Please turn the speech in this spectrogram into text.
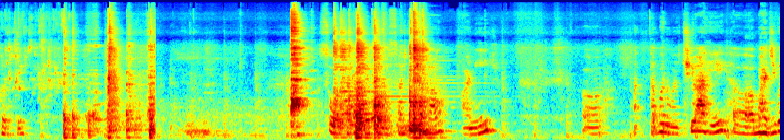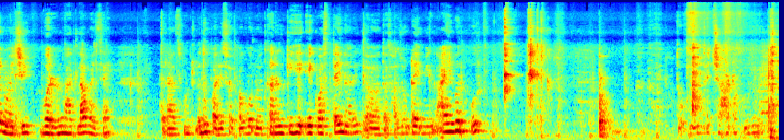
करते सोडा टाकते थोडासा चहा आणि अं, आत्ता बनवायची आहे भाजी बनवायची वरण भात लावायचा आहे. तर आज म्हटलं दुपारी स्वयंपाक बनवत कारण की हे एक वाजता येणार आहेत तसा अजून टायमिंग आहे भरपूर. तो चहा टाकून घेऊया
